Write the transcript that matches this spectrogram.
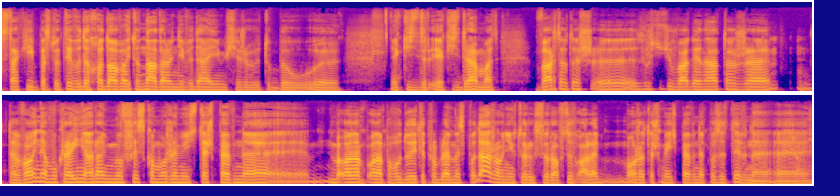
z takiej perspektywy dochodowej to nadal nie wydaje mi się, żeby tu był y, jakiś, jakiś dramat. Warto też zwrócić uwagę na to, że ta wojna w Ukrainie, ona mimo wszystko może mieć też pewne, e, ona, ona powoduje te problemy z podażą niektórych surowców, ale może też mieć pewne pozytywne e,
